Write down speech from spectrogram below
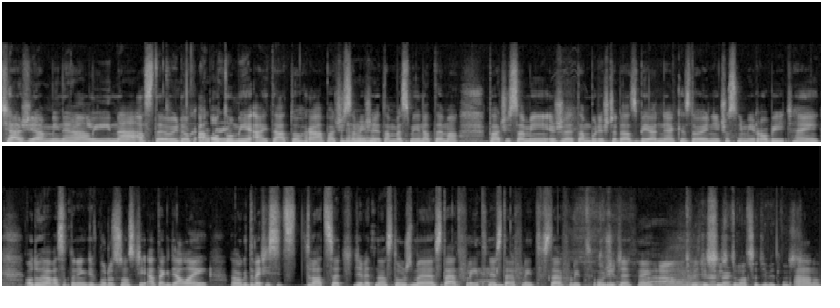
ťažia minerály na asteroidoch a okay. o tom je aj táto hra. Páči sa uh-huh. mi, že je tam vesmírna téma. Páči sa mi, že tam budeš teda zbierať nejaké zdroje, niečo s nimi robiť, hej. Odohráva sa to niekde v budúcnosti a tak ďalej. Rok 2020, 19, to už sme Starfleet, ne Starfleet? Starfleet, určite, hej. 2020, 19? Áno.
